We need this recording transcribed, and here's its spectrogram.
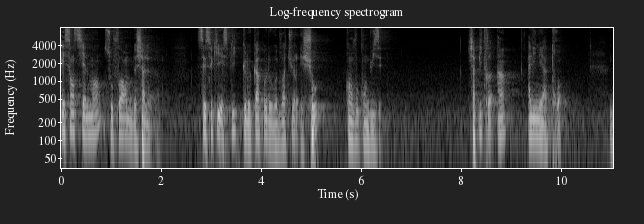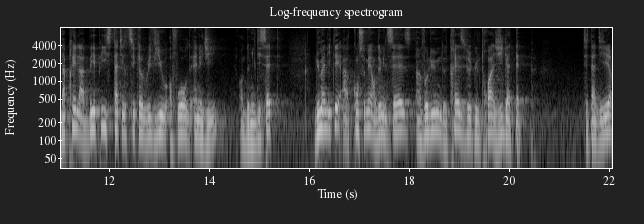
essentiellement sous forme de chaleur. C'est ce qui explique que le capot de votre voiture est chaud quand vous conduisez. Chapitre 1, alinéa 3. D'après la BP Statistical Review of World Energy en 2017, l'humanité a consommé en 2016 un volume de 13,3 gigatep, c'est-à-dire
